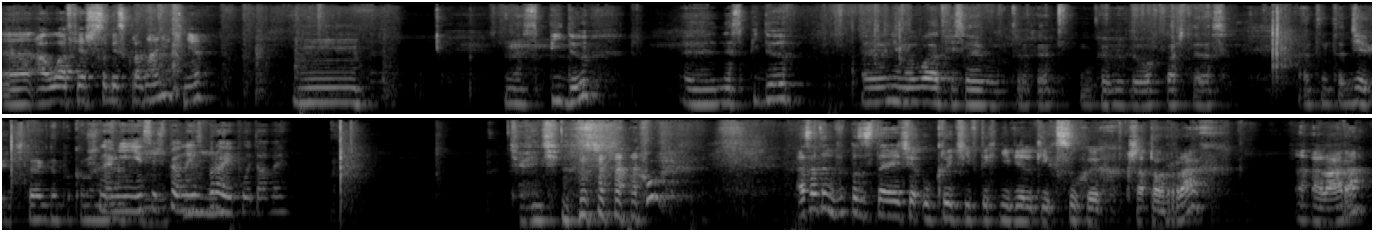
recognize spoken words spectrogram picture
E, A ułatwiasz sobie skradanie, czy nie? Mm, na speedu. e, Na speedu. e, Nie no, łatwiej sobie, bo trochę głupio by było wpaść teraz. A ten to 9, tak? Do pokonania. Przynajmniej nie jesteś w pełnej zbroi płytowej. 9. A zatem wy pozostajecie ukryci w tych niewielkich, suchych krzaczorach. A Alara?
